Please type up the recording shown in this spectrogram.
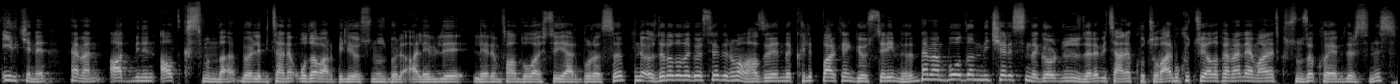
ilkini hemen adminin alt kısmında böyle bir tane oda var biliyorsunuz böyle alevlilerin falan dolaştığı yer burası. Şimdi özel odada gösterebilirim ama hazır elimde klip varken göstereyim dedim. Hemen bu odanın içerisinde gördüğünüz üzere bir tane kutu var. Bu kutuyu alıp hemen emanet kutunuza koyabilirsiniz.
